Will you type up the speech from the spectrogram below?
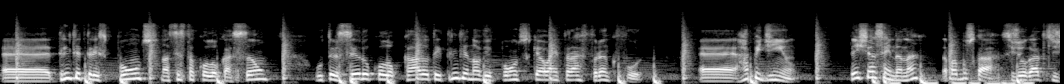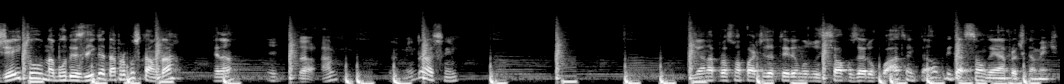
É, 33 pontos na sexta colocação. O terceiro colocado tem 39 pontos, que é o Eintracht Frankfurt. É, rapidinho, tem chance ainda, né? Dá para buscar. Se jogar desse jeito na Bundesliga, dá para buscar, não dá? Renan? Dá. Mim dá, sim. Já na próxima partida teremos o Choco 04, então é obrigação ganhar praticamente.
